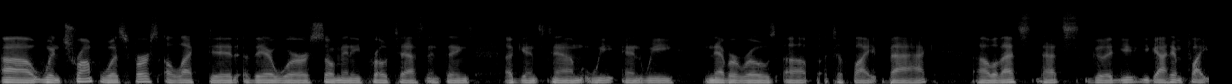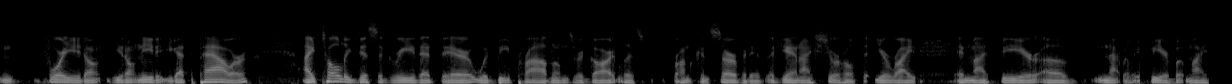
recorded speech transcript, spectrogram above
Uh, when Trump was first elected, there were so many protests and things against him. We and we never rose up to fight back. Uh, well, that's that's good. You you got him fighting for you. You don't you don't need it. You got the power. I totally disagree that there would be problems regardless from conservatives. Again, I sure hope that you're right. And my fear of not really fear, but my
